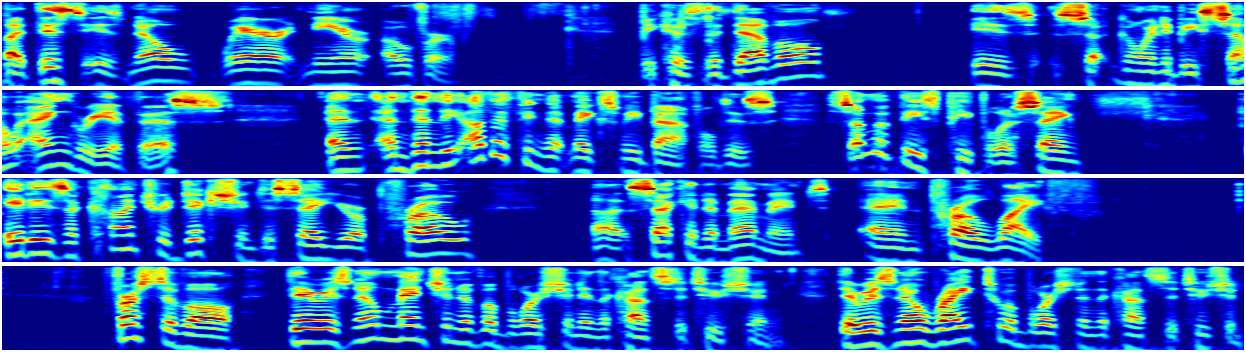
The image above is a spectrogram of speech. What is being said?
but this is nowhere near over because the devil is so, going to be so angry at this. And, and then the other thing that makes me baffled is some of these people are saying it is a contradiction to say you're pro uh, Second Amendment and pro life. First of all, there is no mention of abortion in the Constitution. There is no right to abortion in the Constitution.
